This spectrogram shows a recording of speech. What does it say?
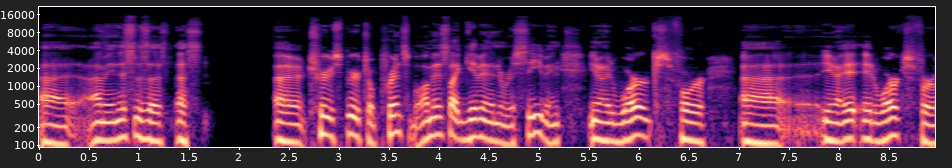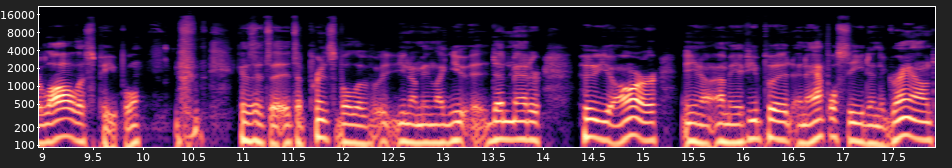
I mean, this is a, a a true spiritual principle. I mean, it's like giving and receiving. You know, it works for uh, you know, it, it works for lawless people because it's a it's a principle of you know. I mean, like you, it doesn't matter who you are. You know, I mean, if you put an apple seed in the ground,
